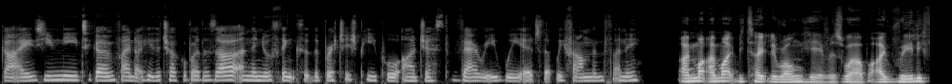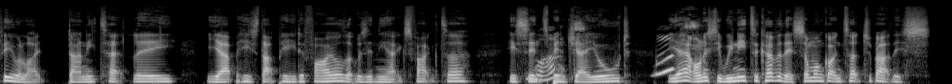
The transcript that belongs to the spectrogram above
guys, you need to go and find out who the Chuckle Brothers are, and then you'll think that the British people are just very weird that we found them funny. I might I might be totally wrong here as well, but I really feel like Danny Tetley. Yep, he's that paedophile that was in the X Factor. He's since been jailed. What? Yeah, honestly, we need to cover this. Someone got in touch about this.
